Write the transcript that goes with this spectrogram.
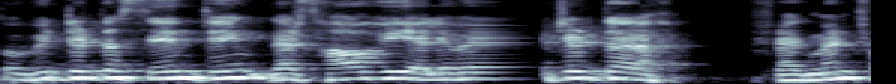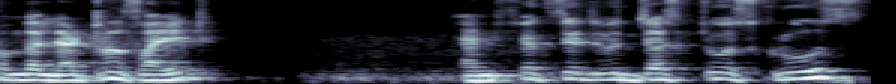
So we did the same thing. That's how we elevated the fragment from the lateral side and fixed it with just two screws.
